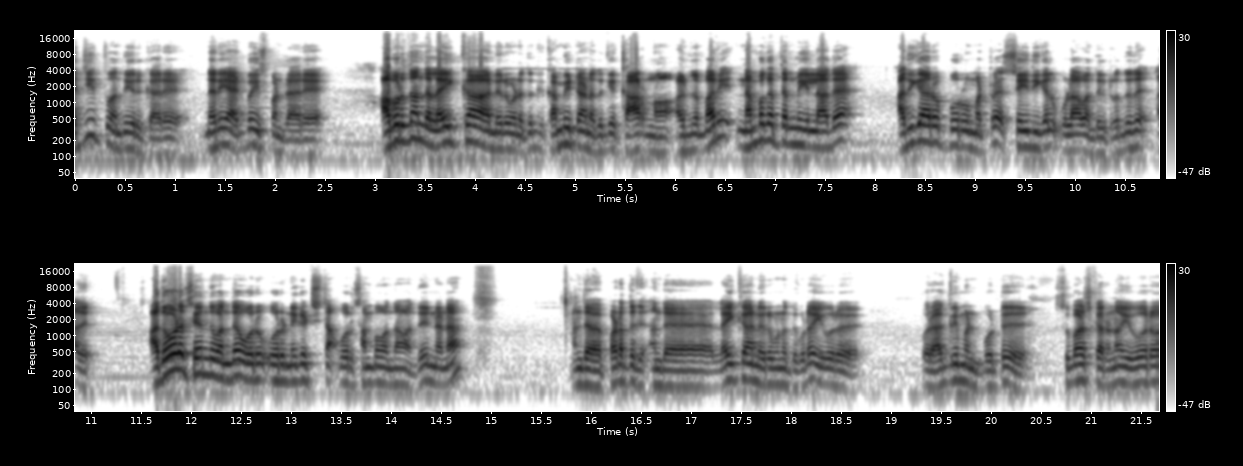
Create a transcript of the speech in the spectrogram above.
அஜித் வந்து இருக்காரு. நிறைய அட்வைஸ் பண்ணுறாரு அவர் தான் அந்த லைக்கா நிறுவனத்துக்கு கம்மிட் ஆனதுக்கு காரணம். அந்த மாதிரி நம்பகத்தன்மை இல்லாத அதிகாரப்பூர்வமற்ற செய்திகள் உலா வந்துக்கிட்டு இருந்தது அது. அதோடு சேர்ந்து வந்த ஒரு ஒரு நிகழ்ச்சி தான் ஒரு சம்பவம் தான் வந்து என்னென்னா அந்த படத்துக்கு அந்த லைக்கா நிறுவனத்துக்கு கூட இவர் ஒரு அக்ரிமெண்ட் போட்டு சுபாஷ் கரனோ இவரோ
